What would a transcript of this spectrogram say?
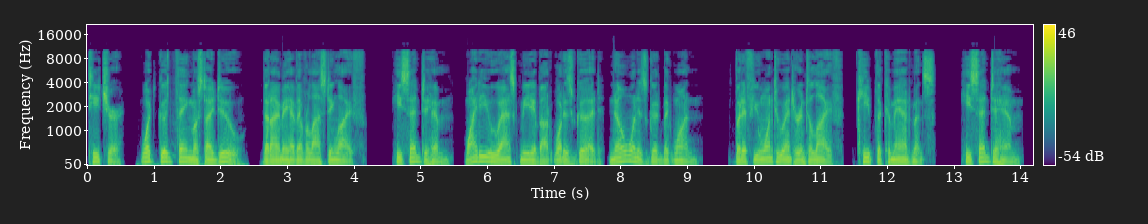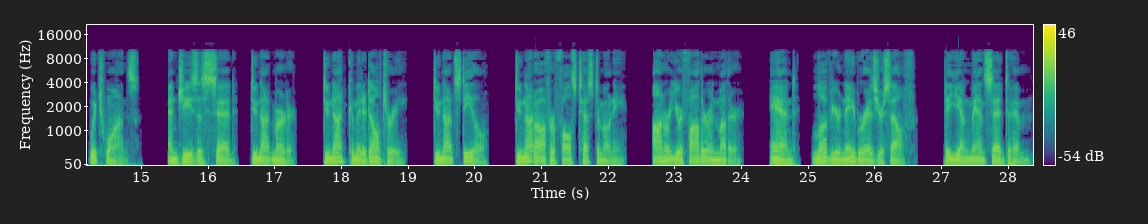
Teacher, what good thing must I do, that I may have everlasting life? He said to him, Why do you ask me about what is good? No one is good but one. But if you want to enter into life, keep the commandments. He said to him, Which ones? And Jesus said, Do not murder. Do not commit adultery. Do not steal. Do not offer false testimony. Honor your father and mother. And, love your neighbor as yourself. The young man said to him,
